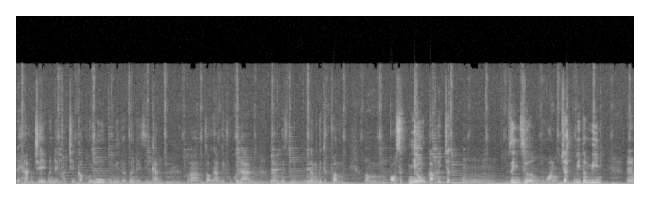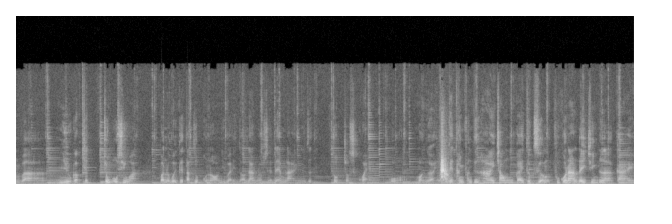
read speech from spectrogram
để hạn chế vấn đề phát triển các khối u cũng như là vấn đề di căn. Và rõ ràng cái Fukudan là một cái là một cái thực phẩm um, có rất nhiều các cái chất um, dinh dưỡng khoáng chất vitamin và nhiều các chất chống oxy hóa và nó với cái tác dụng của nó như vậy rõ ràng nó sẽ đem lại rất tốt cho sức khỏe của mọi người. Cái thành phần thứ hai trong cái thực dưỡng fucoran đây chính là cái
